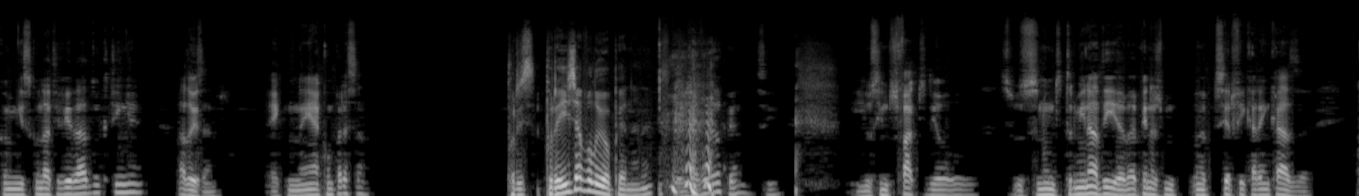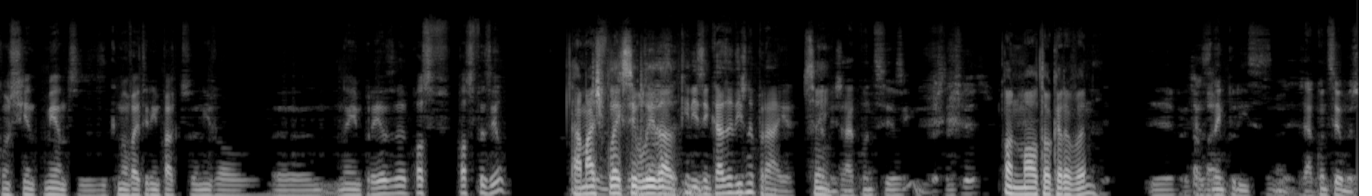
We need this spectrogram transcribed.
com a minha segunda atividade do que tinha há dois anos. É que nem há comparação. Por, isso, por aí já valeu a pena, né? Por aí já valeu a pena, sim. E o simples facto de eu, se, num determinado dia apenas me apetecer ficar em casa conscientemente de que não vai ter impacto a nível uh, na empresa, posso, posso fazê-lo. Há mais quem flexibilidade. Diz casa, quem diz em casa diz na praia. Sim. Também já aconteceu. Sim, bastante vezes. Ou numa autocaravana. Uh, por acaso, nem por isso. Já aconteceu, mas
